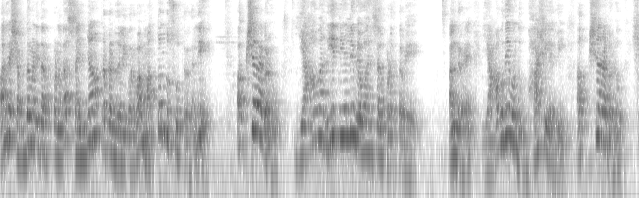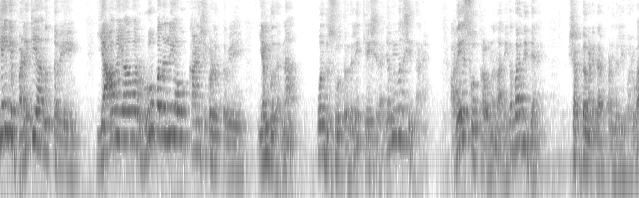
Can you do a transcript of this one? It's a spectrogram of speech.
ಅಂದರೆ ಶಬ್ದಮಣಿ ದರ್ಪಣದ ಸಂಜ್ಞಾ ಪ್ರಕರಣದಲ್ಲಿ ಬರುವ ಮತ್ತೊಂದು ಸೂತ್ರದಲ್ಲಿ, ಅಕ್ಷರಗಳು ಯಾವ ರೀತಿಯಲ್ಲಿ ವ್ಯವಹರಿಸಲ್ಪಡುತ್ತವೆ? ಅಂದರೆ ಯಾವುದೇ ಒಂದು ಭಾಷೆಯಲ್ಲಿ ಅಕ್ಷರಗಳು ಹೇಗೆ ಬಳಕೆಯಾಗುತ್ತವೆ? ಯಾವ ಯಾವ ರೂಪದಲ್ಲಿ ಅವು ಕಾಣಿಸಿಕೊಳ್ಳುತ್ತವೆ? ಎಂಬುದನ್ನ ಒಂದು ಸೂತ್ರದಲ್ಲಿ ಕೇಶಿರಾಜ ವಿವರಿಸಿದ್ದಾನೆ. ಅದೇ ಸೂತ್ರವನ್ನು ನಾನೀಗ ಬರೆದಿದ್ದೇನೆ. ಶಬ್ದಮಣಿ ದರ್ಪಣದಲ್ಲಿ ಬರುವ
